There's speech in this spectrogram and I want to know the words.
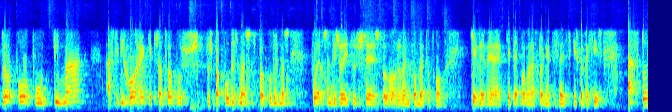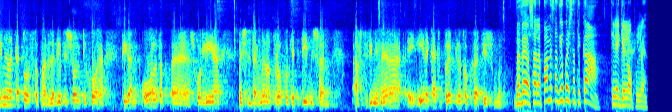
τρόπο που τιμά αυτή τη χώρα και τους ανθρώπους, τους παππούδες μας, τους παππούδες μας που έδωσαν τη ζωή τους ε, στο αλβανικό μέτωπο και βέβαια και τα επόμενα χρόνια της ναζιστικής κατοχής. Αυτό είναι ένα κατόρθωμα, δηλαδή ότι σε όλη τη χώρα πήγαν όλα τα ε, σχολεία με συνταγμένο τρόπο και τίμησαν αυτή την ημέρα ε, είναι κάτι που πρέπει να το κρατήσουμε. Βεβαίως, αλλά πάμε στα δύο περιστατικά, κύριε Αγγελόπουλε.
